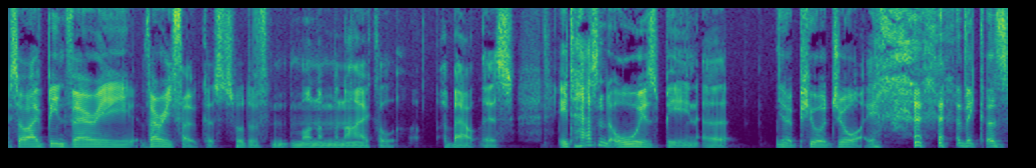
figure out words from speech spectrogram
So I've been very, very focused, sort of monomaniacal about this. It hasn't always been a, you know, pure joy because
